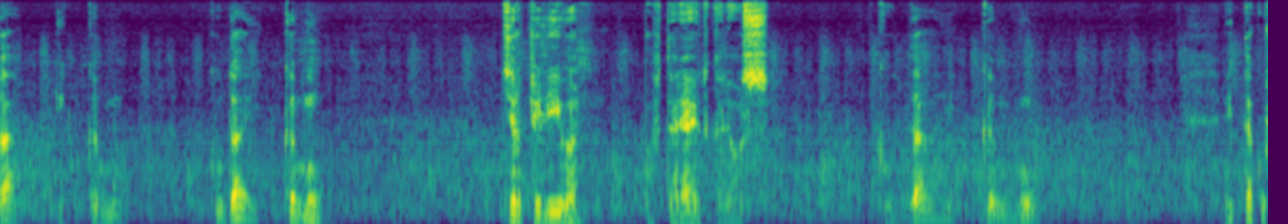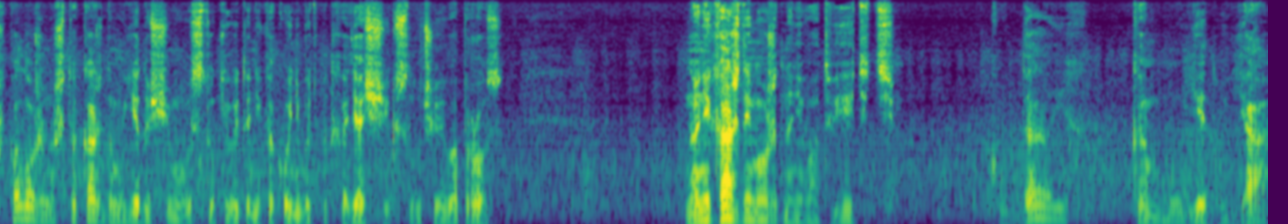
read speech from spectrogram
Куда и кому? Куда и кому? Терпеливо повторяют колеса. Куда и кому? Ведь так уж положено, что каждому едущему выстукивает они какой-нибудь подходящий к случаю вопрос. Но не каждый может на него ответить. Куда их, кому еду я?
